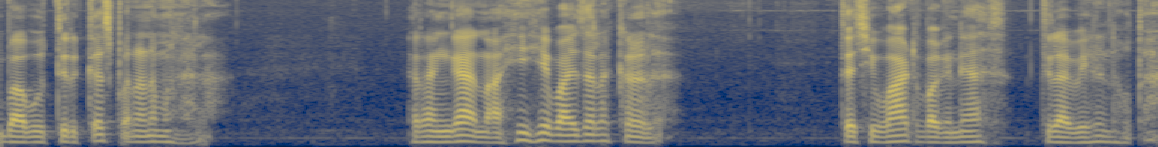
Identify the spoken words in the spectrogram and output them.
बाबू तिरकसपणानं म्हणाला रंगा नाही हे बायजाला कळलं. त्याची वाट बघण्यास तिला वेळ नव्हता.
